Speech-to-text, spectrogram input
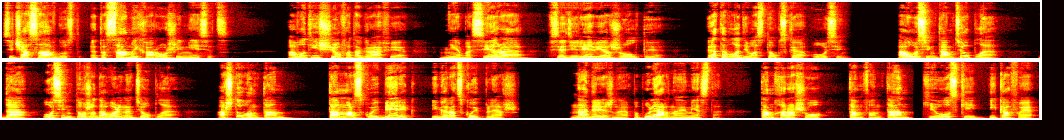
Сейчас август – это самый хороший месяц. А вот еще фотография. Небо серое, все деревья желтые. Это Владивостокская осень. А осень там теплая? Да, осень тоже довольно теплая. А что вон там? Там морской берег и городской пляж. Набережная – популярное место. Там хорошо, там фонтан, киоски и кафе.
